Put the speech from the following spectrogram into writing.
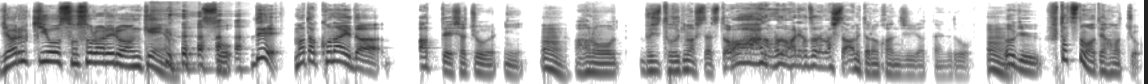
やる気をそそられる案件やん。そうでまたこの間会って社長にうん。「あの無事届きました」っつって「ああどうもどうもありがとうございました」みたいな感じやったんやけど、うん。だけど2つとも当てはまっちゃう。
